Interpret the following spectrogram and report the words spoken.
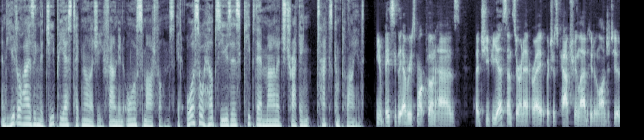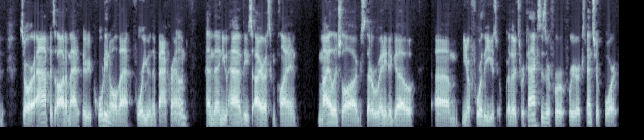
and utilizing the GPS technology found in all smartphones, it also helps users keep their mileage tracking tax compliant. You know, basically every smartphone has a GPS sensor in it, right, which is capturing latitude and longitude. So our app is automatically recording all that for you in the background, and then you have these IRS compliant mileage logs that are ready to go um, you know, for the user, whether it's for taxes or for, for your expense report.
